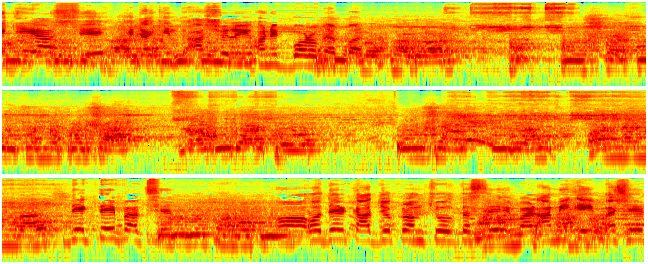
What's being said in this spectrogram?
এগিয়ে আসছে এটা কিন্তু আসলেই অনেক বড় ব্যাপার। দেখতেই পাচ্ছেন ওদের কার্যক্রম চলতেছে। এবার আমি এই পাশের,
